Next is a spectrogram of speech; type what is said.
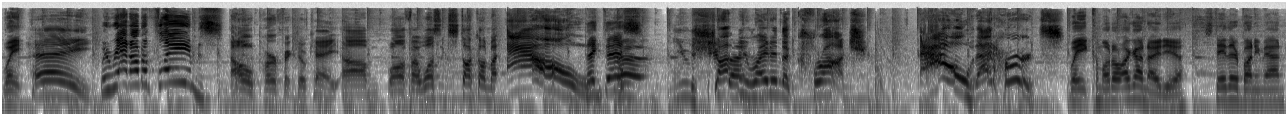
wait, hey. we ran out of flames. Oh, perfect. Okay. Um. Well, if I wasn't stuck on my. Ow! Take this. Uh, you shot me right in the crotch. Ow! That hurts. wait, Komodo, I got an idea. Stay there, bunny man.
